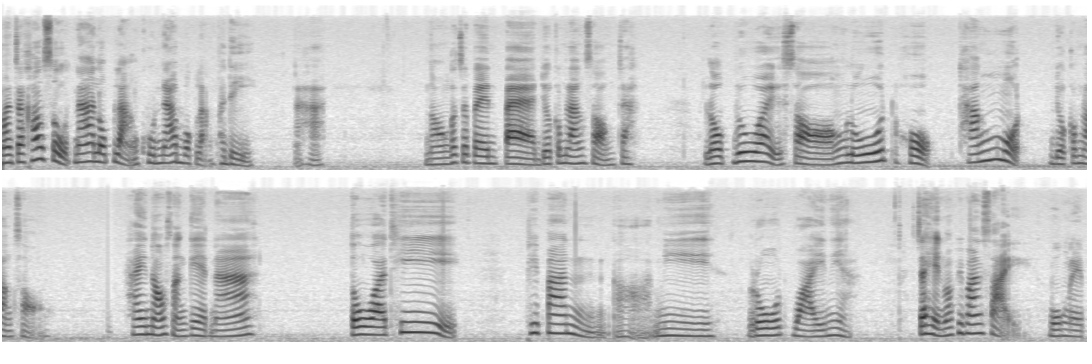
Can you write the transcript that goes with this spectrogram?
มันจะเข้าสูตรหน้าลบหลังคูณหน้าบวกหลังพอดีนะคะ น้องก็จะเป็น 8 ยกกำลังสองจ้ะ ลบด้วย2รูท6ทั้งหมด ยกกำลังสองให้น้องสังเกตนะ ตัวที่พี่ปั้นมีรูทไว้เนี่ย จะเห็นว่าพี่ปั้นใส่วงเล็บ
